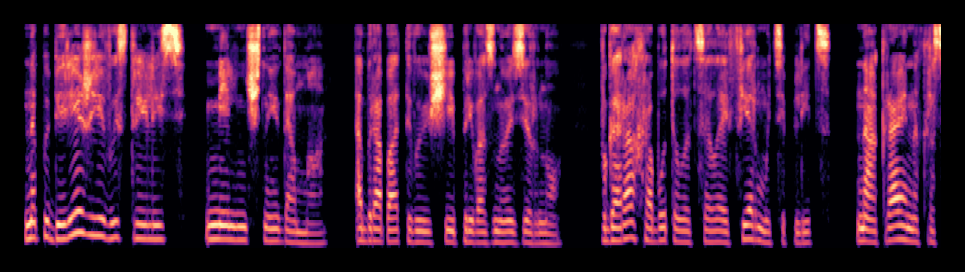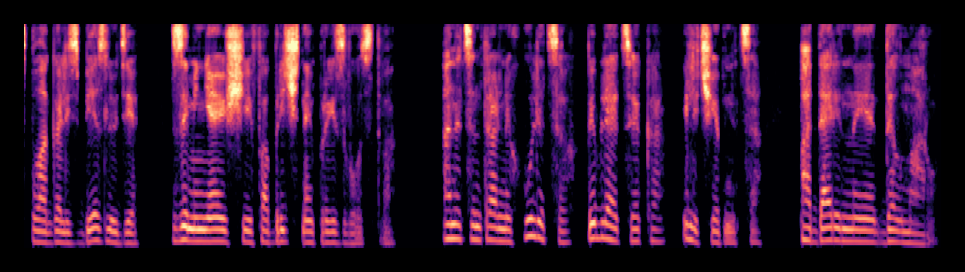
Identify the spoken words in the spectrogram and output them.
На побережье выстроились мельничные дома, обрабатывающие привозное зерно. В горах работала целая ферма теплиц, на окраинах располагались безлюди, заменяющие фабричное производство, а на центральных улицах — библиотека и лечебница, подаренные Делмару.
